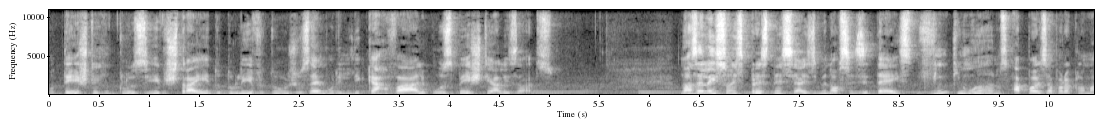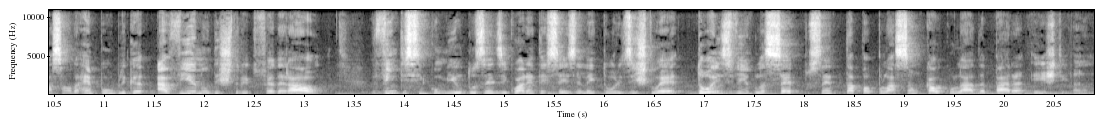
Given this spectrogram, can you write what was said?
O texto, inclusive, extraído do livro do José Murilo de Carvalho, Os Bestializados. Nas eleições presidenciais de 1910, 21 anos após a proclamação da República, havia no Distrito Federal 25.246 eleitores, isto é, 2,7% da população calculada para este ano.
